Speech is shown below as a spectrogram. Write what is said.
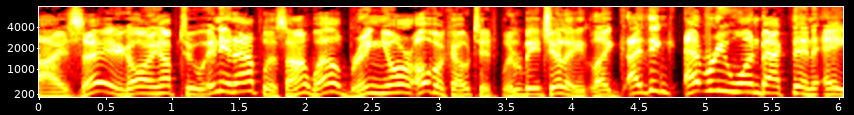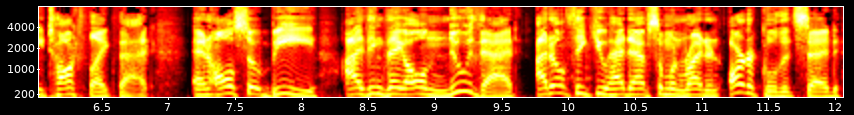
I say you're going up to Indianapolis, huh? Well, bring your overcoat. It will be chilly. Like, I think everyone back then, A, talked like that. And also, B, I think they all knew that. I don't think you had to have someone write an article that said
